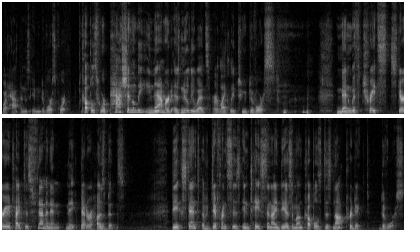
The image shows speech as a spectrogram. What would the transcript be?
what happens in divorce court. Couples who are passionately enamored as newlyweds are likely to divorce. Men with traits stereotyped as feminine make better husbands. The extent of differences in tastes and ideas among couples does not predict divorce.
